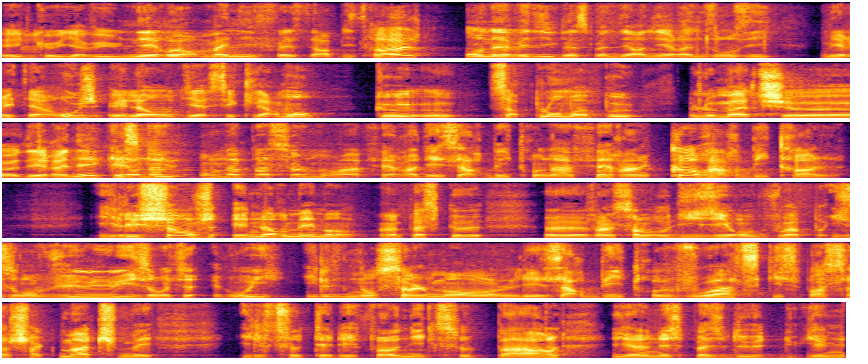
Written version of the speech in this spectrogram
et Mm. qu'il y avait une erreur manifeste d'arbitrage. On avait dit que la semaine dernière, Nzonzi méritait un rouge. Et là, on dit assez clairement que euh, ça plombe un peu le match euh, des Rennais. On n'a pas seulement affaire à des arbitres, on a affaire à un corps arbitral. Il échange énormément, hein, parce que euh, Vincent, vous disiez, on voit, pas- ils ont vu, ils ont, oui, ils, non seulement les arbitres voient ce qui se passe à chaque match, mais ils se téléphonent, ils se parlent. Il y a une espèce de, il y a une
